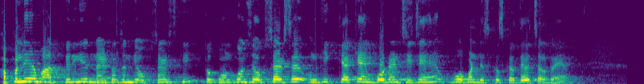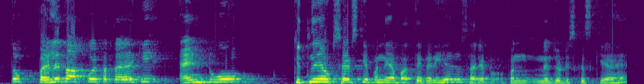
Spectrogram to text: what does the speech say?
अपने यहाँ बात करिए नाइट्रोजन के ऑक्साइड्स की तो कौन कौन से ऑक्साइड्स है, उनकी क्या क्या इंपॉर्टेंट चीज़ें हैं, वो अपन डिस्कस करते हुए चल रहे हैं। तो पहले तो आपको पता है कि एन कितने ऑक्साइड्स की अपन यहाँ बातें करी है, जो सारे अपन ने जो डिस्कस किया है।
